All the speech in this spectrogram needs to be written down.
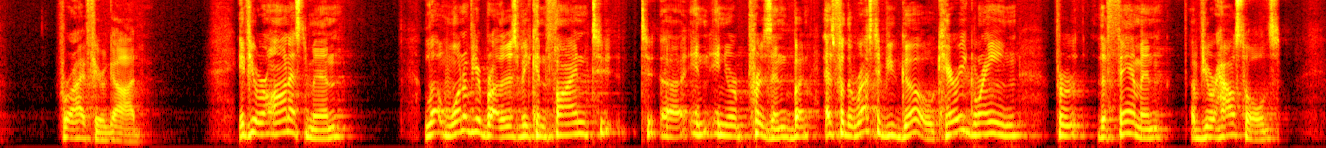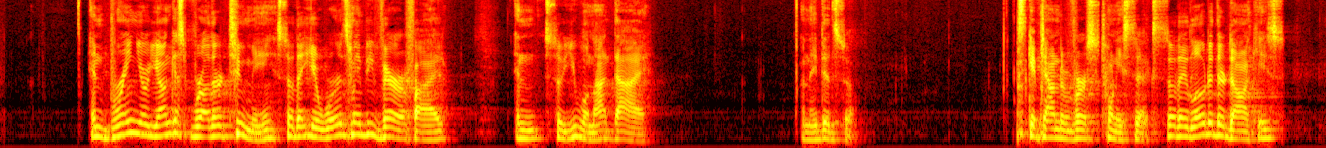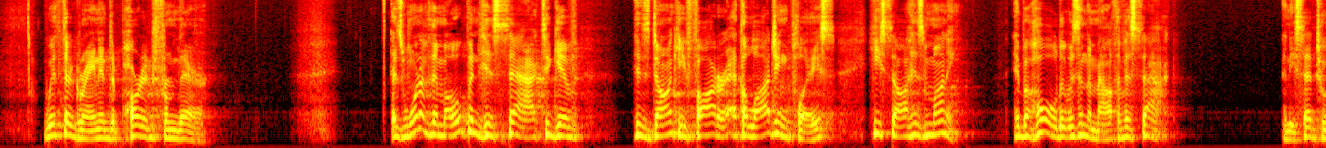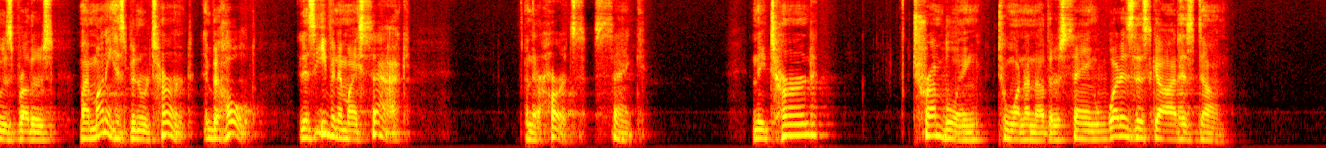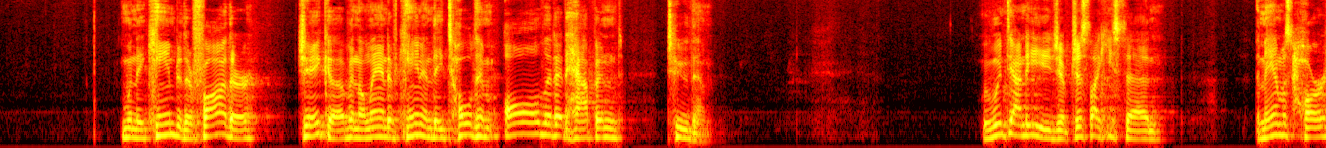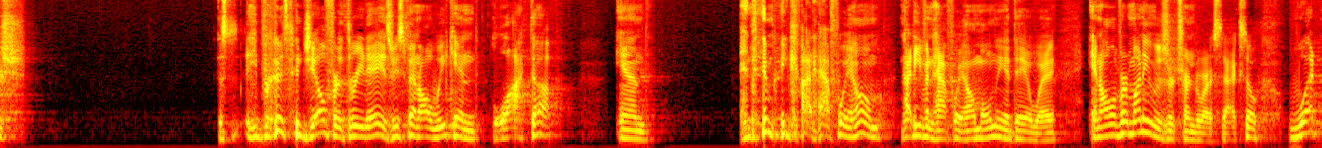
for I fear God. If you are honest men, let one of your brothers be confined to, to uh, in, in your prison, but as for the rest of you, go, carry grain for the famine of your households, and bring your youngest brother to me, so that your words may be verified, and so you will not die. And they did so. Skip down to verse 26. So they loaded their donkeys with their grain and departed from there. As one of them opened his sack to give his donkey fodder at the lodging place, he saw his money. And behold, it was in the mouth of his sack. And he said to his brothers, My money has been returned, and behold, it is even in my sack. And their hearts sank. And they turned trembling to one another, saying, What is this God has done? When they came to their father, Jacob in the land of Canaan, they told him all that had happened to them. We went down to Egypt, just like he said. The man was harsh. He put us in jail for three days. We spent all weekend locked up. And, and then we got halfway home, not even halfway home, only a day away, and all of our money was returned to our sack. So, what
